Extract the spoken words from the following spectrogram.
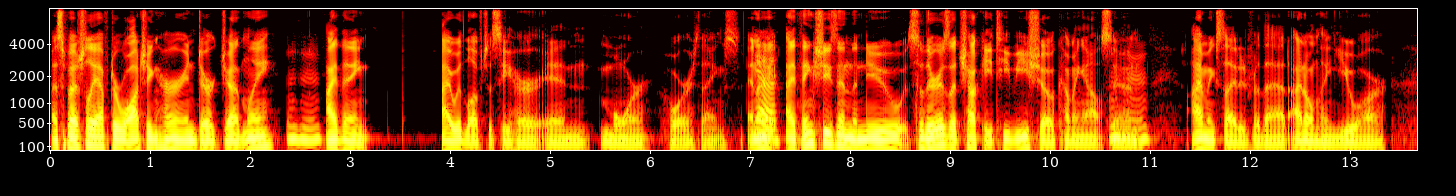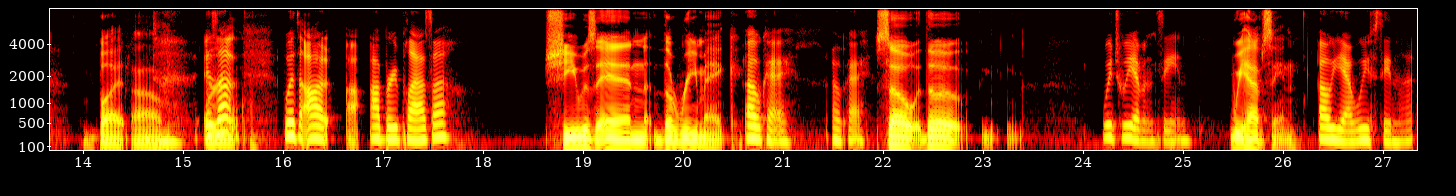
especially after watching her in Dirk Gently. mm-hmm. I think I would love to see her in more horror things. And Yeah. I, I think she's in the new so there is a Chucky TV show coming out soon. Mm-hmm. I'm excited for that. I don't think you are. But um Is we're gonna- that with Au- Au- Aubrey Plaza? she was in the remake. Okay. Okay. So the Which we haven't seen. we have seen. Oh yeah, we've seen that.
